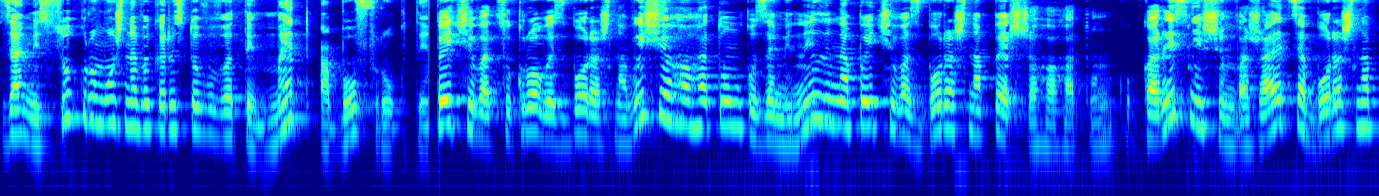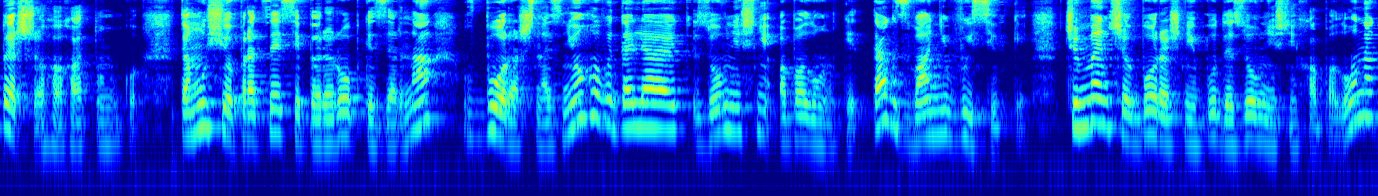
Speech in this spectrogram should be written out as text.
Замість цукру можна використовувати мед або фрукти. Печиво цукрове з борошна вищого гатунку замінили на печиво з борошна першого гатунку. Кориснішим вважається борошна першого гатунку, тому що в процесі переробки зерна в борошна з нього видаляють зовнішні оболонки, так звані висівки. Чим менше в борошні буде зовнішніх оболонок,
